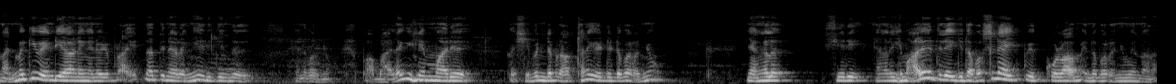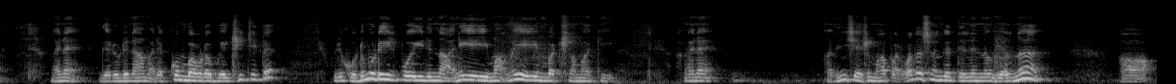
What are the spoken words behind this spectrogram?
നന്മയ്ക്ക് വേണ്ടിയാണ് ഇങ്ങനെ ഒരു പ്രയത്നത്തിന് ഇറങ്ങിയിരിക്കുന്നത്. എന്ന് പറഞ്ഞു. അപ്പോൾ ആ ബാലകില്യന്മാർ കശ്യപന്റെ പ്രാർത്ഥന കേട്ടിട്ട് പറഞ്ഞു ഞങ്ങൾ ശരി ഞങ്ങൾ ഹിമാലയത്തിലേക്ക് തപസ്സിനായി പോയിക്കൊള്ളാം എന്ന് പറഞ്ഞു എന്നാണ്. അങ്ങനെ ഗരുഡൻ ആ മരക്കൊമ്പ് അവിടെ ഉപേക്ഷിച്ചിട്ട് ഒരു കൊടുമുടിയിൽ പോയിരുന്ന അനയെയും അമ്മയെയും ഭക്ഷണമാക്കി. അങ്ങനെ അതിനുശേഷം ആ പർവത ശൃംഗത്തിൽ നിന്ന് ഉയർന്ന് ആ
